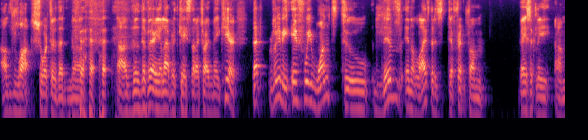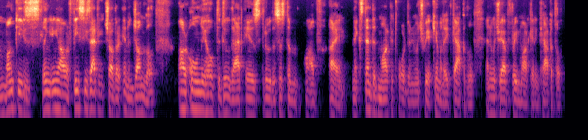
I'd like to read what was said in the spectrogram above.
a lot shorter than uh, uh, the, the very elaborate case that I try and make here. That really, if we want to live in a life that is different from basically um, monkeys slinging our feces at each other in a jungle. Our only hope to do that is through the system of an extended market order in which we accumulate capital and in which we have free market and capital.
